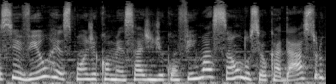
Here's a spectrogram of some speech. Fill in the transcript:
Civil responde com mensagem de confirmação do seu cadastro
